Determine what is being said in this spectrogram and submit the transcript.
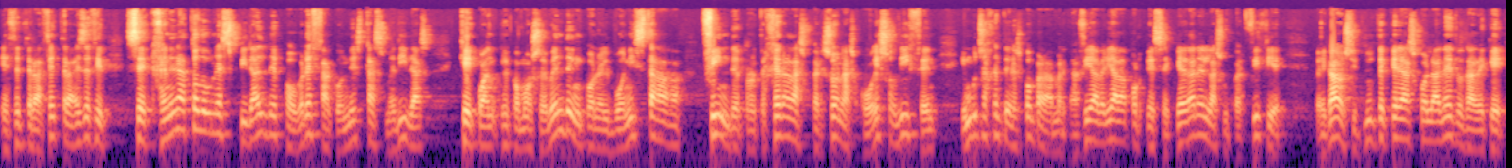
etcétera, etcétera. Es decir, se genera toda una espiral de pobreza con estas medidas que, como se venden con el buenista fin de proteger a las personas, o eso dicen, y mucha gente les compra la mercancía averiada porque se quedan en la superficie. Pero claro, si tú te quedas con la anécdota de que,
